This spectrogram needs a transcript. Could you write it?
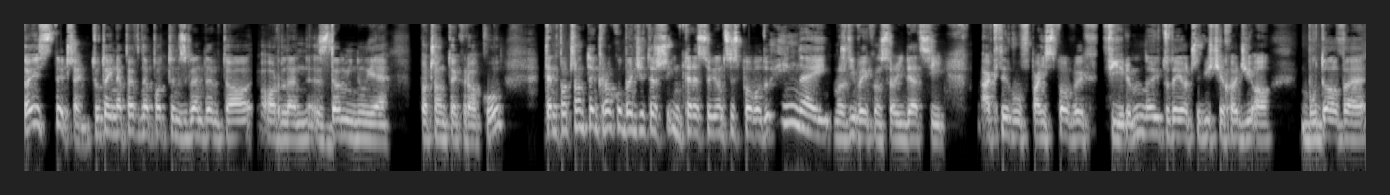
to jest styczeń. Tutaj na pewno pod tym względem to Orlen zdominuje początek roku. Ten początek roku będzie też interesujący z powodu innej możliwej konsolidacji aktywów państwowych firm. No i tutaj oczywiście chodzi o budowę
